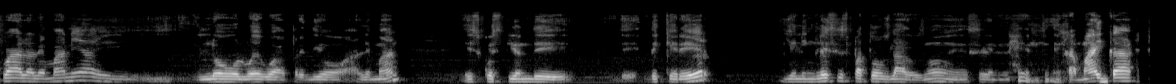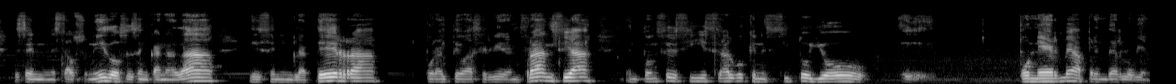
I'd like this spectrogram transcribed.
fue a la Alemania y, luego, luego aprendió alemán. Es cuestión de, de, querer y el inglés es para todos lados, ¿no? Es en, en, Jamaica, es en Estados Unidos, es en Canadá, es en Inglaterra, por ahí te va a servir en Francia. Entonces sí es algo que necesito yo eh, ponerme a aprenderlo bien.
